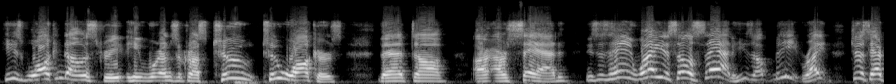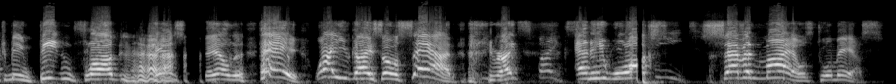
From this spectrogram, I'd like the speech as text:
he's walking down the street. He runs across two two walkers that uh, are, are sad. He says, "Hey, why are you so sad?" He's upbeat, right? Just after being beaten, flogged, hands nailed. Hey, why are you guys so sad, right? Spikes. And he walks seven miles to Emmaus.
